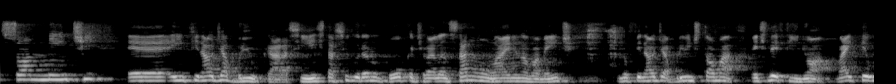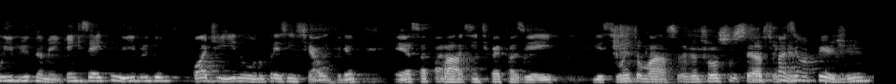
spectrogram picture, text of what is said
somente é, em final de abril, cara. Assim, a gente está segurando um pouco, a gente vai lançar no online novamente. No final de abril a gente toma, a gente define, ó, vai ter o híbrido também. Quem quiser ir para o híbrido pode ir no, no, presencial, entendeu? É essa parada massa. que a gente vai fazer aí esse Muito ano. Muito massa, o evento foi um sucesso. Queria te fazer uma pergunta.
